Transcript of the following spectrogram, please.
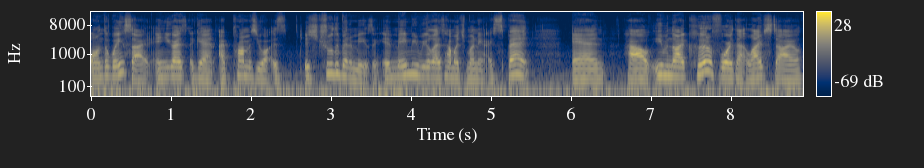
on the wayside. And you guys, again, I promise you all, it's, it's truly been amazing. It made me realize how much money I spent and how, even though I could afford that lifestyle,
